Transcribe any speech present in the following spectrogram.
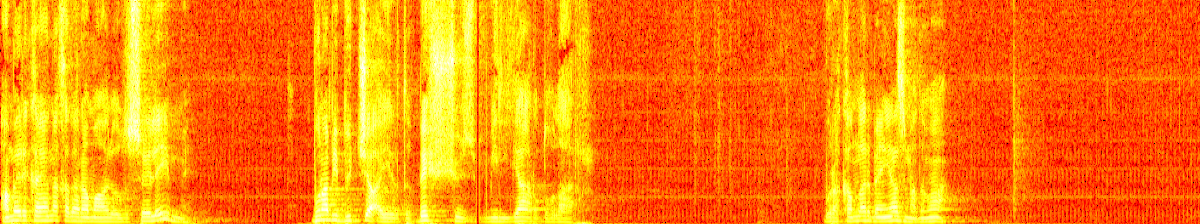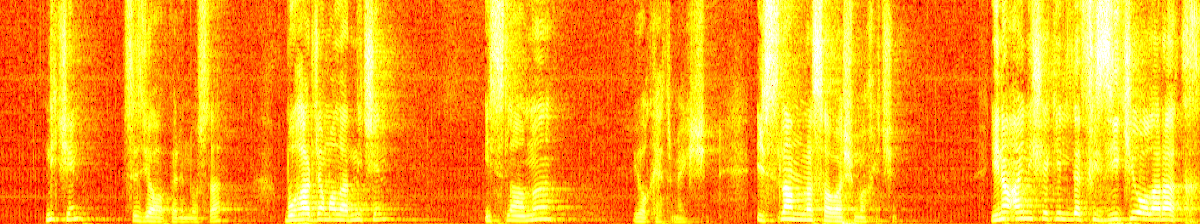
Amerika'ya ne kadar mal oldu söyleyeyim mi? Buna bir bütçe ayırdı. 500 milyar dolar. Bu rakamları ben yazmadım ha. Niçin? Siz cevap verin dostlar. Bu harcamalar niçin? İslam'ı yok etmek için. İslam'la savaşmak için. Yine aynı şekilde fiziki olarak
